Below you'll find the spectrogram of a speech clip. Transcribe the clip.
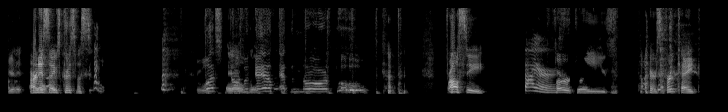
Get it? Ernest Elvis. saves Christmas. And What starts with F at the North Pole? Frosty. Fire. Fir trees. Fires. Fruitcake.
